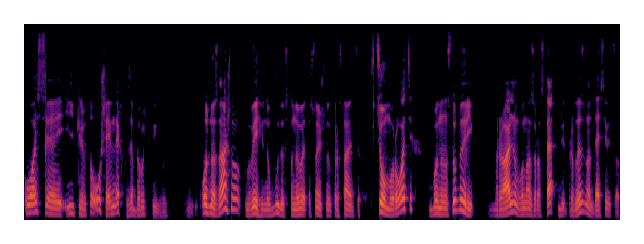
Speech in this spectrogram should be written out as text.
Ось і крім того, ще й в них заберуть пільгу. Однозначно вигідно буде встановити сонячну електростанцію в цьому році, бо на наступний рік реально вона зросте приблизно на 10%.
